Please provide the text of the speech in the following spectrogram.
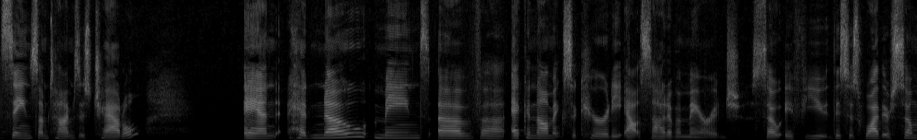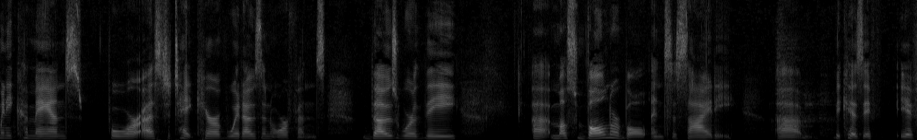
seen sometimes as chattel and had no means of uh, economic security outside of a marriage. So if you this is why there's so many commands for us to take care of widows and orphans. Those were the uh, most vulnerable in society um, because if if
